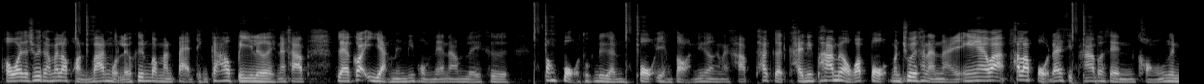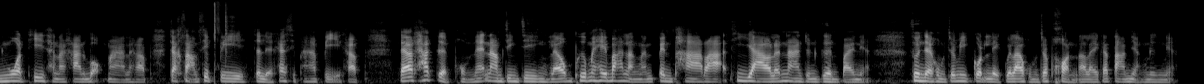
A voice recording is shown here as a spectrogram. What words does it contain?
เพราะว่าจะช่วยทำให้เราผ่อนบ้านหมดเร็วขึ้นประมาณ8-9 ปีเลยนะครับแล้วก็อีกอย่างหนึ่งที่ผมแนะนำเลยคือ ต้องโปะทุกเดือนโปะอย่างต่อเนื่องนะครับถ้าเกิดใครนึกภาพไม่ออกว่าโปะมันช่วยขนาดไหนง่ายๆว่าถ้าเราโปะได้ 15%ของเงินงวดที่ธนาคารบอกมานะครับจาก 30 ปีจะเหลือแค่ 15 ปีครับแล้วถ้าเกิดผมแนะนำจริง ๆ แล้วเพื่อไม่ให้บ้านหลังนั้น เป็นภาระที่ยาวและนานจนเกินไปเนี่ยส่วนใหญ่ผมจะมีกฎเหล็กเวลาผมจะผ่อนอะไรก็ตามอย่างหนึ่งเนี่ย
